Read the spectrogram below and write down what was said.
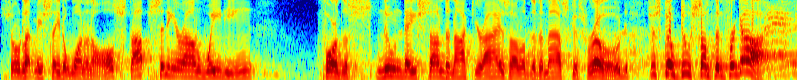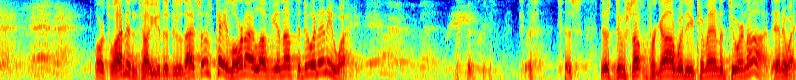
So let me say to one and all stop sitting around waiting for the noonday sun to knock your eyes out of the Damascus Road. Just go do something for God. Lord, so I didn't tell you to do that. So, okay, Lord, I love you enough to do it anyway. Just, just, just do something for God whether you're commanded to or not. Anyway,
